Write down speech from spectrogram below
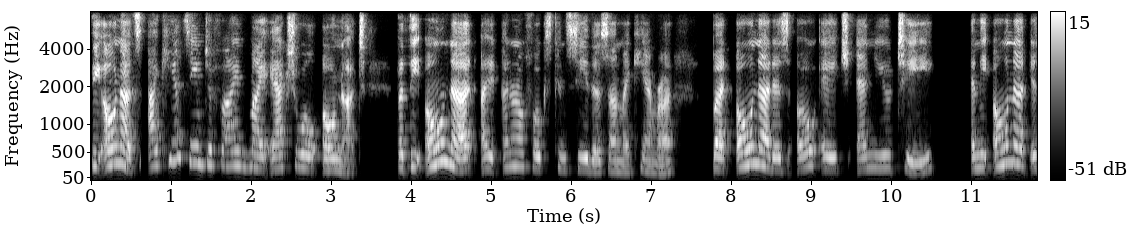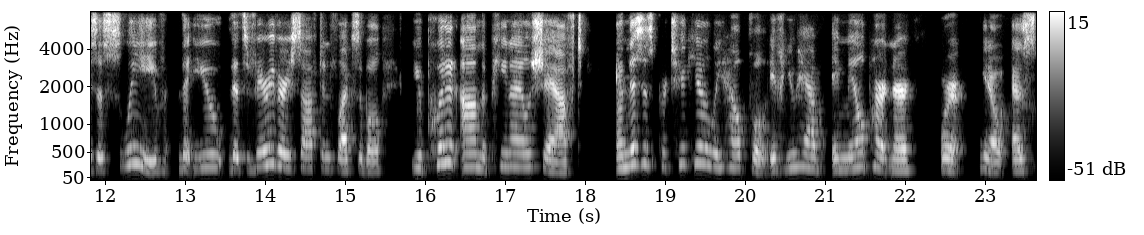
the OhNuts. I can't seem to find my actual OhNut, but the OhNut, I, I don't know if folks can see this on my camera, but OhNut is O H N U T. And the OhNut is a sleeve that you that's very, very soft and flexible. You put it on the penile shaft. And this is particularly helpful if you have a male partner or, you know, as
